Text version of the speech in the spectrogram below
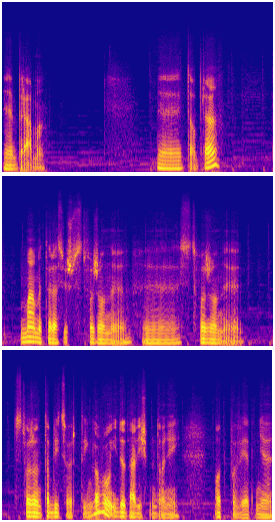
e, brama. E, Dobra. Mamy teraz już stworzony, e, stworzony, tablicę routingową i dodaliśmy do niej odpowiednie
